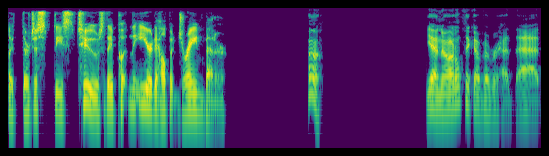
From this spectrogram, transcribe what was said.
like they're just these tubes they put in the ear to help it drain better. Huh. Yeah, no, I don't think I've ever had that.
